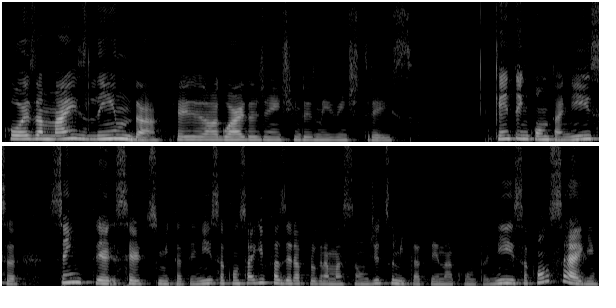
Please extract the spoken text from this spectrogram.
coisa mais linda que aguarda a gente em 2023. Quem tem conta Nissa, sem ter, ser Tsumitatenissa, consegue fazer a programação de Tsumitate na conta Nissa? Consegue.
